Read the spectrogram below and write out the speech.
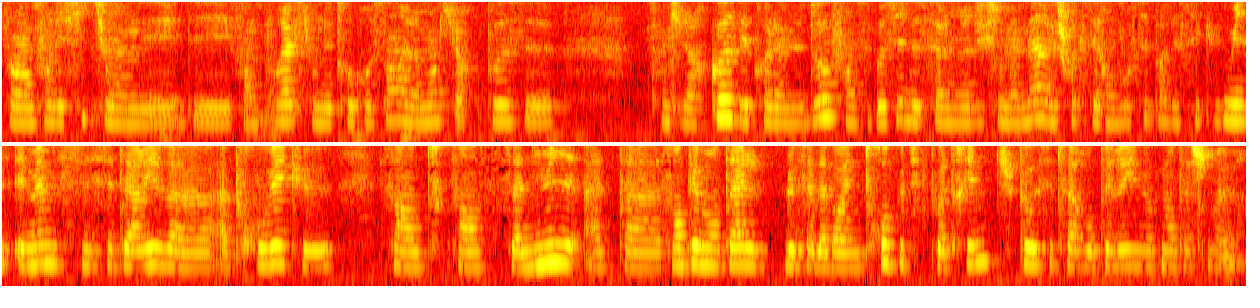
enfin, pour les filles qui ont des, des- enfin pour elles qui ont des trop gros seins et vraiment qui leur posent, euh, enfin qui leur causent des problèmes de dos, enfin c'est possible de se faire une réduction mammaire et je crois que c'est remboursé par la Sécu. Oui, et même si, si tu arrives à, à prouver que ça, enfin, ça nuit à ta santé mentale, le fait d'avoir une trop petite poitrine, tu peux aussi te faire opérer une augmentation mammaire.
